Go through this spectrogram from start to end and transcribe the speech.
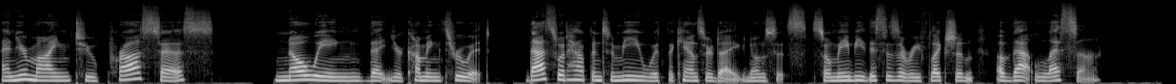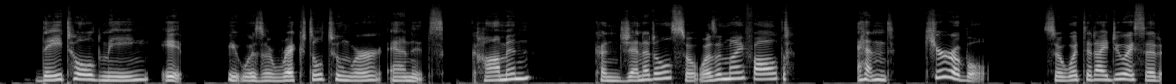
and your mind to process knowing that you're coming through it. That's what happened to me with the cancer diagnosis. So maybe this is a reflection of that lesson. They told me it it was a rectal tumor and it's common, congenital, so it wasn't my fault, and curable. So what did I do? I said,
